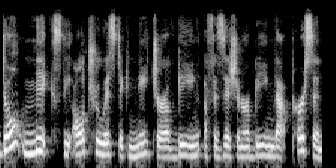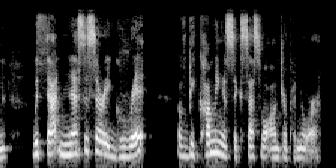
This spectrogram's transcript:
Don't mix the altruistic nature of being a physician or being that person with that necessary grit of becoming a successful entrepreneur.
